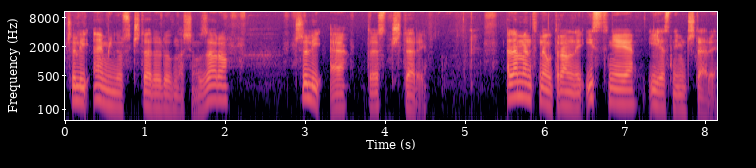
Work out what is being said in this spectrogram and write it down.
Czyli e minus 4 równa się 0. Czyli e to jest 4. Element neutralny istnieje i jest nim 4.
